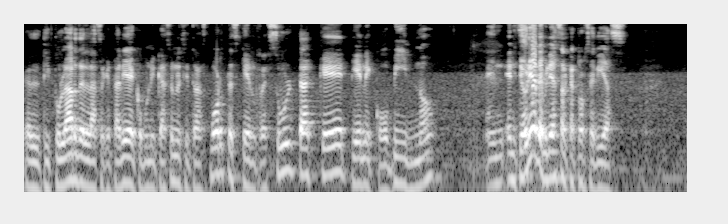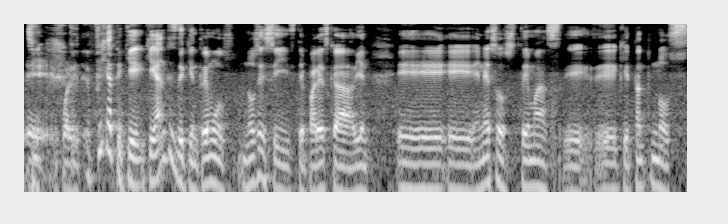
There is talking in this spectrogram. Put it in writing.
el titular de la Secretaría de Comunicaciones y Transportes, quien resulta que tiene COVID, ¿no? En, teoría debería estar 14 días. Eh, Fíjate que, que, antes de que entremos, no sé si te parezca bien, eh, en esos temas que tanto nos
